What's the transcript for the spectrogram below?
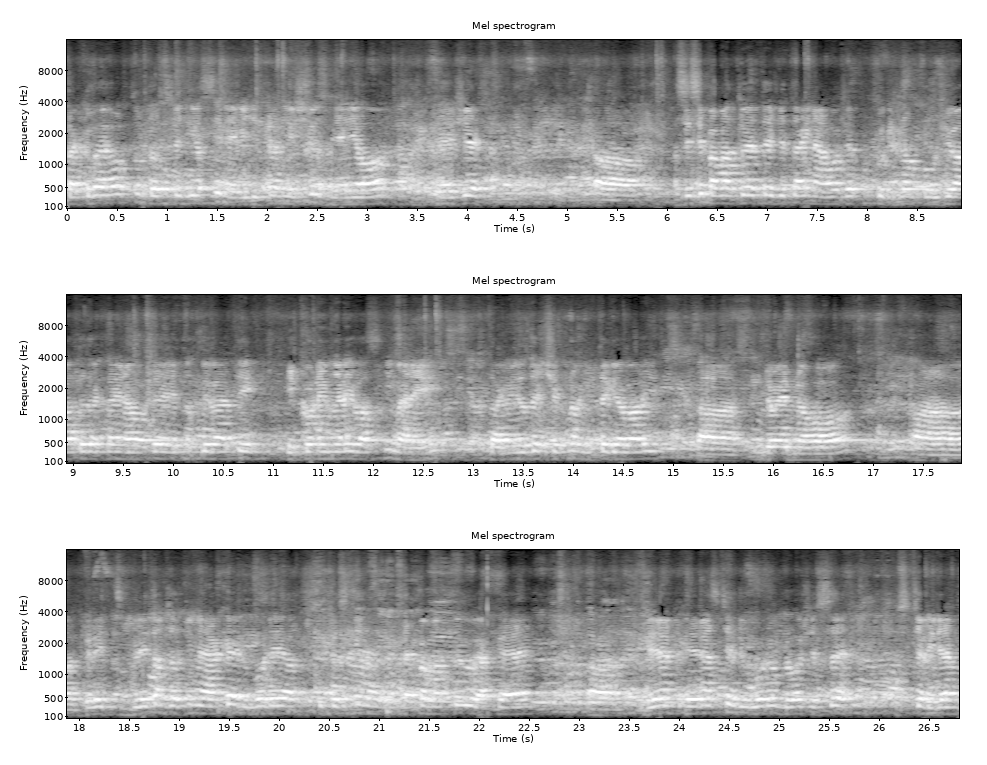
takového v tom prostředí asi nejviditelnějšího změnilo, je, že asi si pamatujete, že tady nahoře, pokud to používáte, tak tady nahoře jednotlivé ty ikony měly vlastní menu, tak my to teď všechno integrovali do jednoho a byly, byly tam zatím nějaké důvody, a si přesně nepamatuju jaké. A jeden, z těch důvodů bylo, že se prostě lidem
